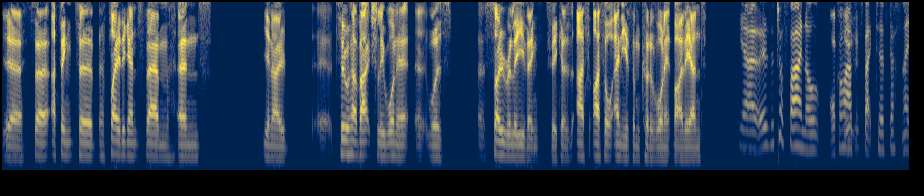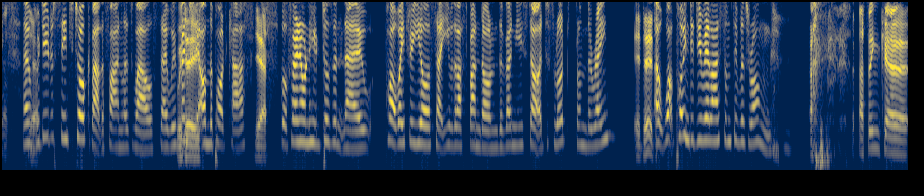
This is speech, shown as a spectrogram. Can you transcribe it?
Yeah. So I think to have played against them and, you know, uh, to have actually won it uh, was so relieving because I, th- I thought any of them could have won it by the end. Yeah, it was a tough final from our perspective, definitely. Um, Yeah. We do just need to talk about the final as well. So we've We mentioned do. it on the podcast. Yes. But for anyone who doesn't know, partway through your set, you were the last band on. The venue started to flood from the rain. It did. At what point did you realise something was wrong? I think uh,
